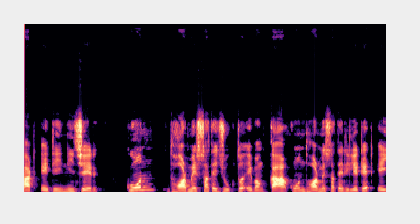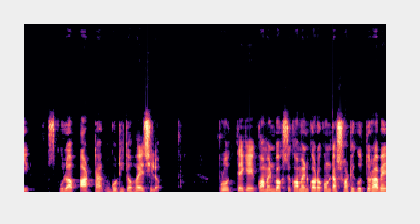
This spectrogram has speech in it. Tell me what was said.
আর্ট এটি নিচের কোন ধর্মের সাথে যুক্ত এবং কা, কোন ধর্মের সাথে রিলেটেড এই স্কুল অফ আর্টটা গঠিত হয়েছিল? প্রত্যেকে কমেন্ট বক্সে কমেন্ট করো কোনটা সঠিক উত্তর হবে।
